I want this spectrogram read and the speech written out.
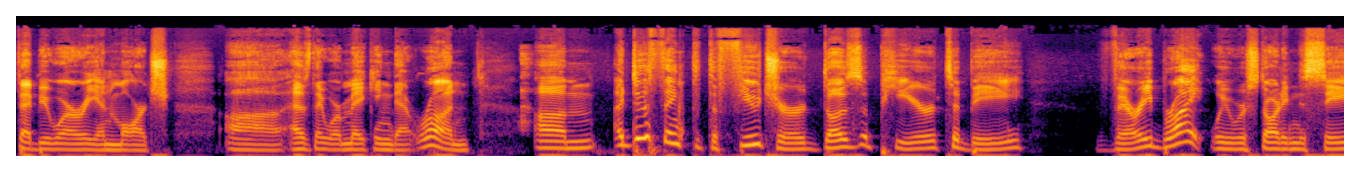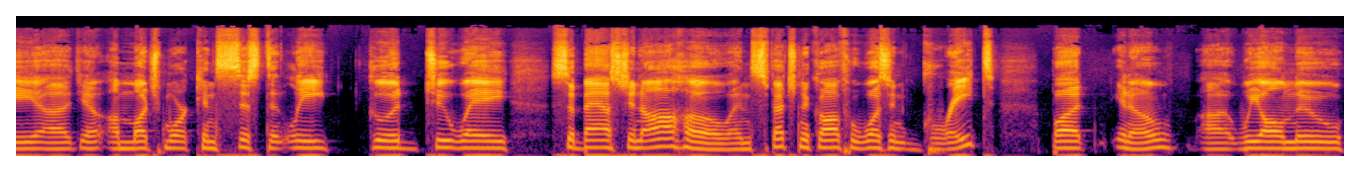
February and March uh, as they were making that run. Um, I do think that the future does appear to be very bright. We were starting to see uh, you know, a much more consistently good two way Sebastian Aho and Svechnikov, who wasn't great, but you know uh, we all knew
